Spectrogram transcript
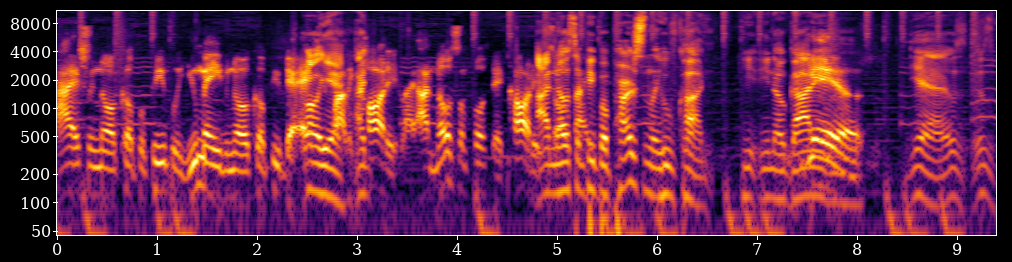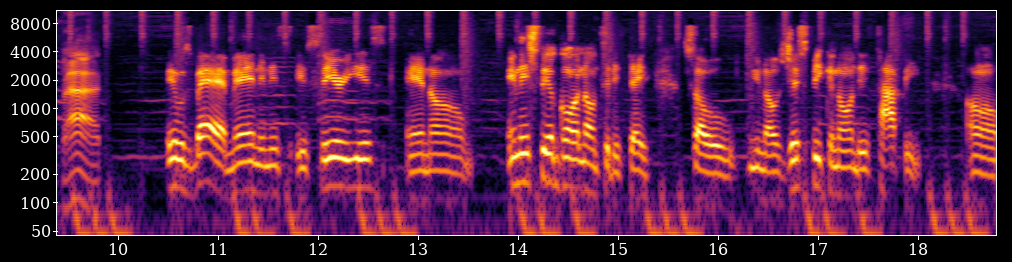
I actually know a couple people. You may even know a couple people that Oh, actually yeah. probably I- caught it. Like I know some folks that caught it. I so, know some like, people personally who've caught you, you know got it. Yeah. and- yeah, it was it was bad. it was bad, man, and it's it's serious, and um, and it's still going on to this day. So you know, just speaking on this topic, um,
